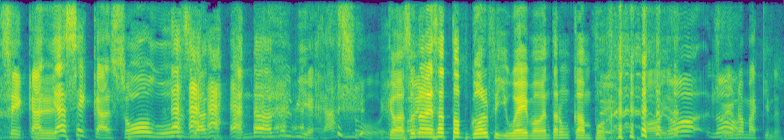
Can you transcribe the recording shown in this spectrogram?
se ca- ya se casó, Gus, ya anda dando el viejazo. güey. Que vas una vez a Top Golf y, güey, me va a aventar un campo. No, No, Soy una máquina.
